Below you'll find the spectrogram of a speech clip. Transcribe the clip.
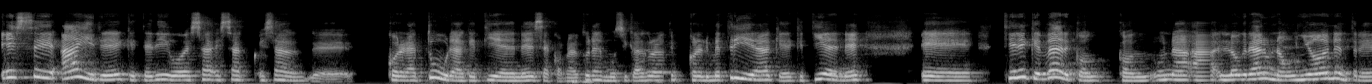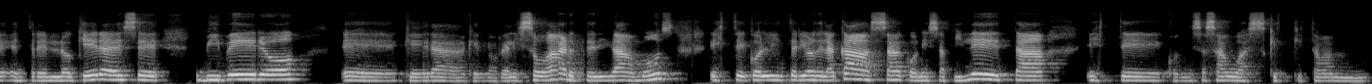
Ese aire que te digo, esa, esa, esa coloratura que tiene, esa coloratura de música, colorimetría que tiene, eh, tiene que ver con, una, lograr una unión entre, entre lo que era ese vivero eh, que, era, que lo realizó arte, digamos, este, con el interior de la casa, con esa pileta, este, con esas aguas que, que, estaban,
